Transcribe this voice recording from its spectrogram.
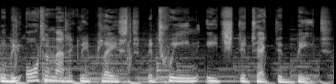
will be automatically placed between each detected beat.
